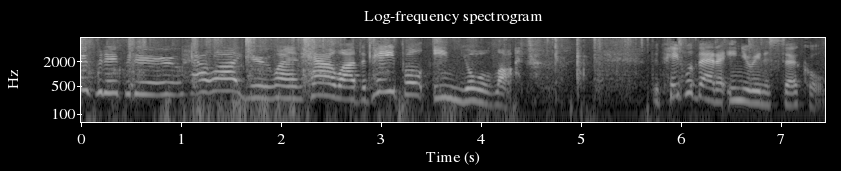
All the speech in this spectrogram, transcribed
How are you and how are the people in your life? The people that are in your inner circle,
